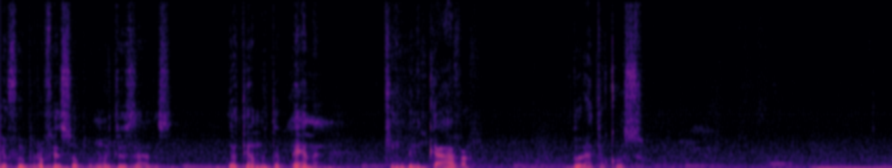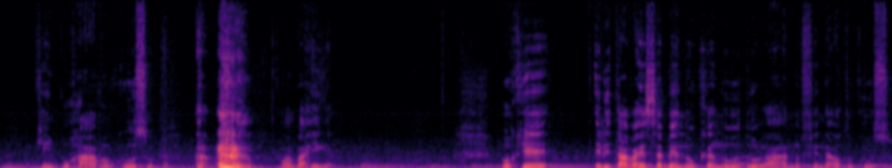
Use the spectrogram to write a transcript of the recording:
Eu fui professor por muitos anos. Eu tenho muita pena quem brincava durante o curso. Quem empurrava o curso com a barriga. Porque ele estava recebendo o canudo lá no final do curso.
